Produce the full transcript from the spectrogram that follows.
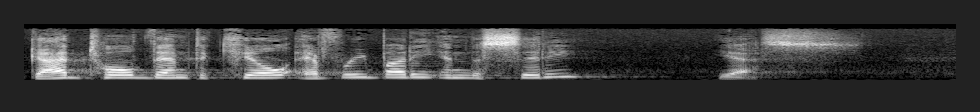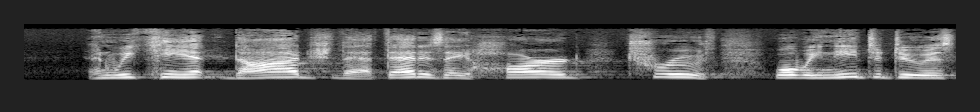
God told them to kill everybody in the city? Yes. And we can't dodge that. That is a hard truth. What we need to do is,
